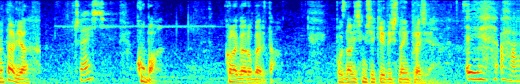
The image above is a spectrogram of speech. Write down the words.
Natalia, Cześć. Kuba, kolega Roberta. Poznaliśmy się kiedyś na imprezie. Y, aha,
